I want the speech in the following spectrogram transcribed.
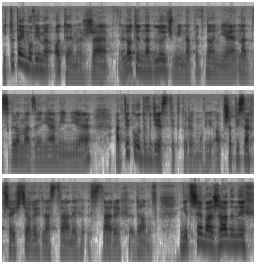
I tutaj mówimy o tym, że loty nad ludźmi na pewno nie, nad zgromadzeniami nie. Artykuł 20, który mówi o przepisach przejściowych dla starych, starych dronów. Nie trzeba żadnych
